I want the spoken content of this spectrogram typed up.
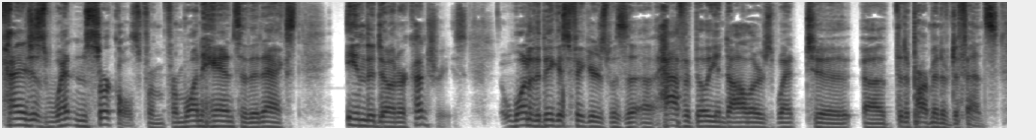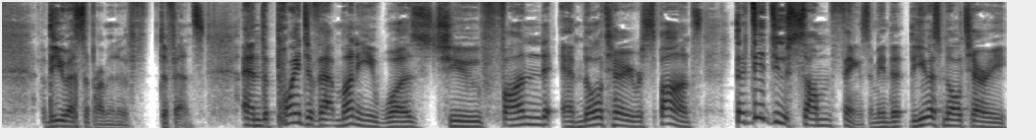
kind of just went in circles from, from one hand to the next in the donor countries. One of the biggest figures was a, half a billion dollars went to uh, the Department of Defense, the U.S. Department of Defense. And the point of that money was to fund a military response that did do some things. I mean, the, the U.S. military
